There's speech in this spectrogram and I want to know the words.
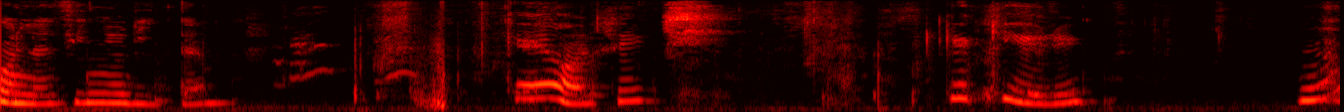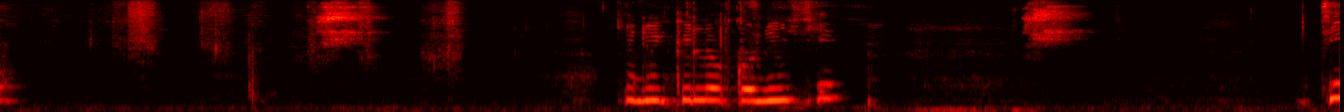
Hola, señorita. ¿Qué hace? ¿Qué quiere? ¿Mm? ¿Quiere que lo acaricie? ¿Sí?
